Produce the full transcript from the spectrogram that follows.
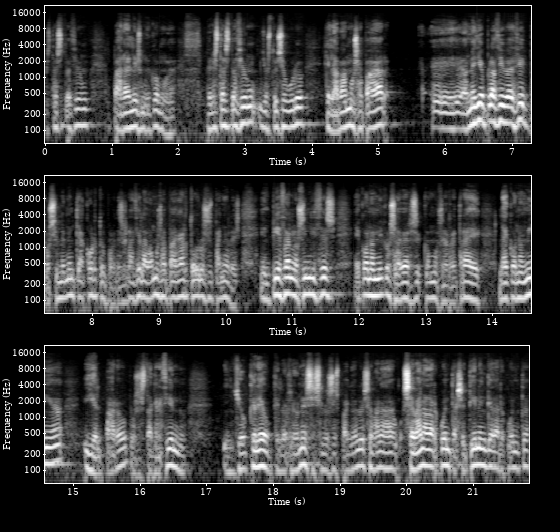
Esta situación para él es muy cómoda, pero esta situación yo estoy seguro que la vamos a pagar eh, a medio plazo iba a decir, posiblemente a corto, por desgracia, la vamos a pagar todos los españoles. Empiezan los índices económicos a ver cómo se retrae la economía y el paro pues está creciendo yo creo que los leoneses y los españoles se van, a, se van a dar cuenta, se tienen que dar cuenta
